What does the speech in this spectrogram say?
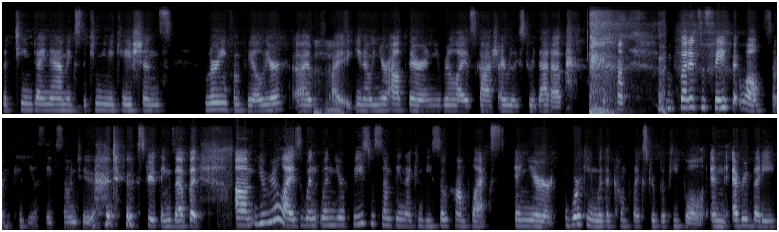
the team dynamics, the communications, learning from failure. I, mm-hmm. I, you know, when you're out there and you realize, gosh, I really screwed that up. but it's a safe well so it could be a safe zone to to screw things up. But um, you realize when when you're faced with something that can be so complex and you're working with a complex group of people and everybody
